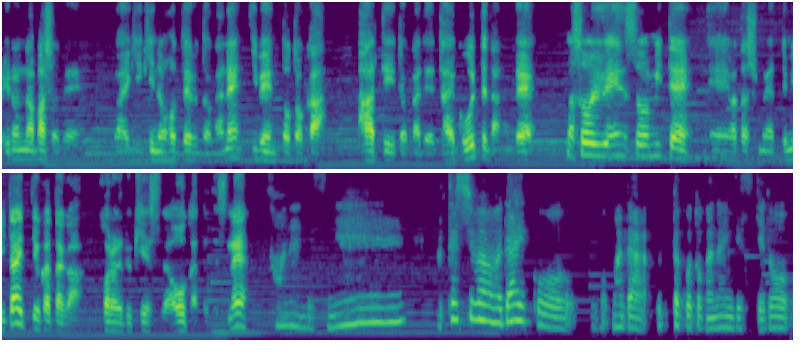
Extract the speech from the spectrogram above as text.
をいろんな場所でワイキキのホテルとかね、イベントとかパーティーとかで太鼓を打ってたので、まあ、そういう演奏を見て、えー私もやってみたいっていう方が来られるケースが多かったですね。そうなんですね。私は和太鼓をまだ打ったことがないんですけど、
